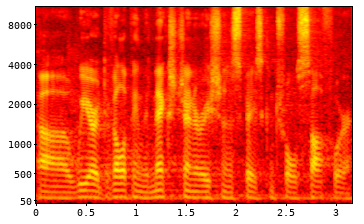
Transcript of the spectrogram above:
Uh, we are developing the next generation of space control software.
